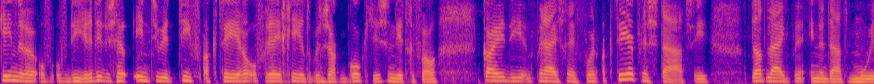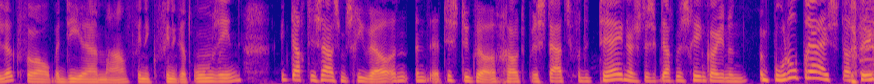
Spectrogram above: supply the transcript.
kinderen of, of dieren... die dus heel intuïtief acteren of reageren op een zak brokjes... in dit geval, kan je die een prijs geven voor een acteerprestatie. Dat lijkt me inderdaad moeilijk, vooral bij dieren helemaal. Vind ik, vind ik dat onzin. Ik dacht, je zou ze misschien wel... Een, een, het is natuurlijk wel een grote prestatie voor de trainers. Dus ik dacht, misschien kan je een, een poedelprijs, dacht ik,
